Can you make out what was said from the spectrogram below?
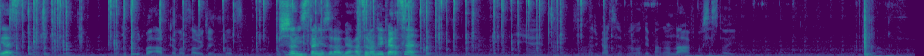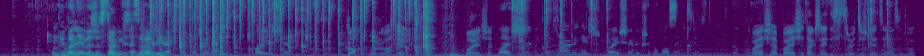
Jest. Kurwa, awka ma cały dzień i noc. Przecież on nic z tego nie zarabia. A co na dripiarce? Nie, co? Na rybiarce był odjebany. On na awku se stoi. On chyba nie wie, że stoi nic nie Ty zarobi. grać to podziemia? Boisz się. O kurwa. Boję się. Boisz się. No co widzisz? Boisz się większego bossa. Boję się, boję się tak, że idę sobie zrobić coś do jedzenia za dwóch.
